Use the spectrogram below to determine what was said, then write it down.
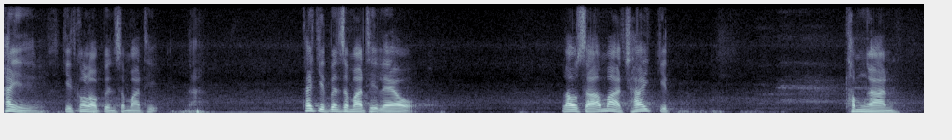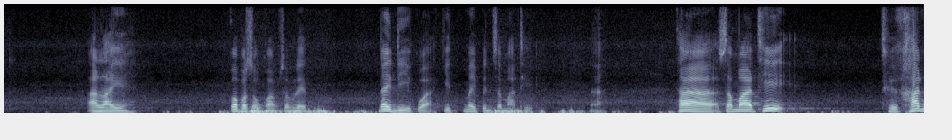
ให้จิตของเราเป็นสมาธินะถ้าจิตเป็นสมาธิแล้ว เราสามารถใช้จิตทำงานอะไร ก็ประสบความสำเร็จได้ดีกว่าจิตไม่เป็นสมาธินะถ้าสมาธิถือขั้น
